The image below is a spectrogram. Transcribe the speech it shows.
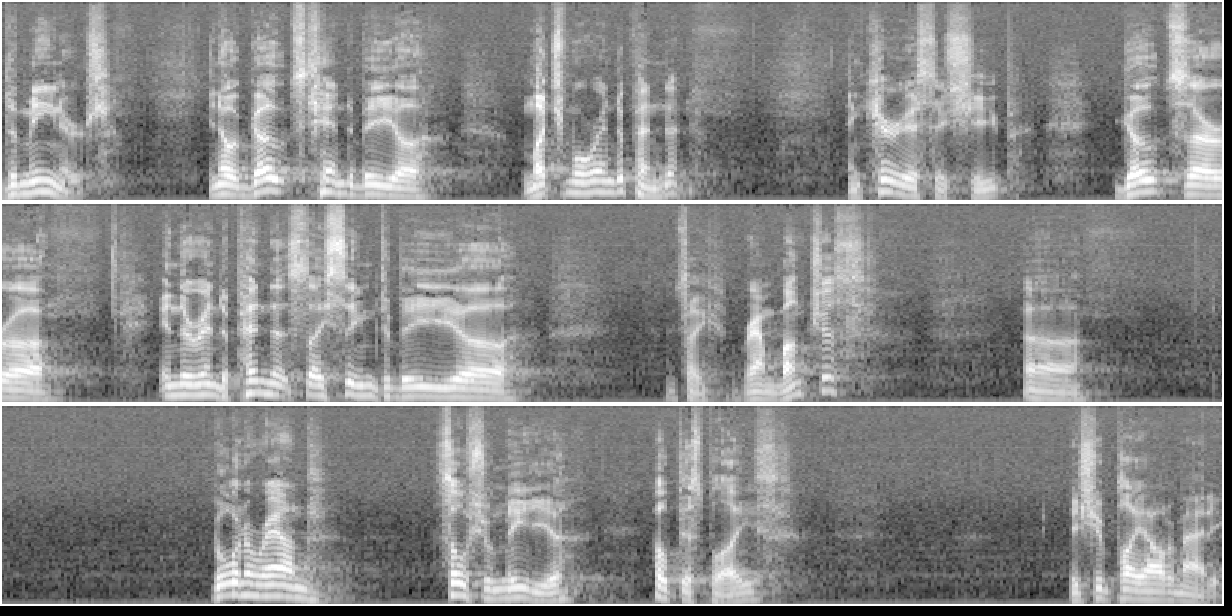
demeanors. You know, goats tend to be uh, much more independent and curious as sheep. Goats are, uh, in their independence, they seem to be, uh, say, rambunctious. Uh, going around social media, hope this plays. It should play automatic.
